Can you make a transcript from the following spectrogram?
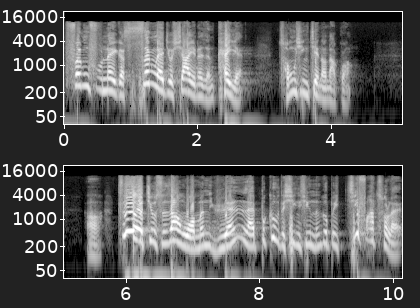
吩咐那个生来就瞎眼的人开眼，重新见到那光。啊，这就是让我们原来不够的信心能够被激发出来，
